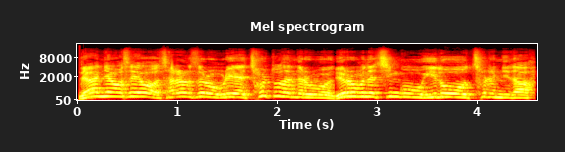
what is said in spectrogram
네 안녕하세요. 자랑스러운 우리의 철도단 여러분 여러분의 친구 이도철입니다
